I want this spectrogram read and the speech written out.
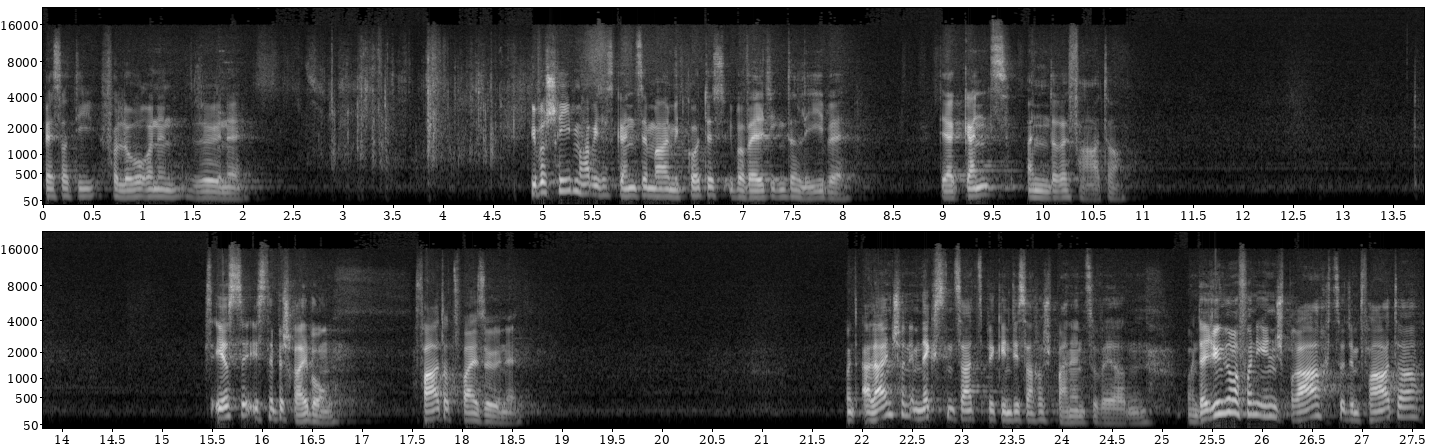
besser die verlorenen Söhne. Überschrieben habe ich das Ganze mal mit Gottes überwältigender Liebe, der ganz andere Vater. Das erste ist eine Beschreibung. Vater, zwei Söhne. Und allein schon im nächsten Satz beginnt die Sache spannend zu werden. Und der Jüngere von ihnen sprach zu dem Vater,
